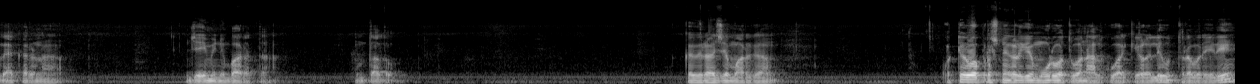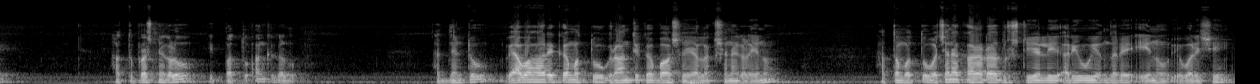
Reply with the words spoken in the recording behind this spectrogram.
ವ್ಯಾಕರಣ, ಜೈಮಿನಿ ಭಾರತ ಮುಂತಾದವು. ಕವಿರಾಜ ಮಾರ್ಗ. ಕೊಟ್ಟಿರುವ ಪ್ರಶ್ನೆಗಳಿಗೆ ಮೂರು ಅಥವಾ ನಾಲ್ಕು ವಾಕ್ಯಗಳಲ್ಲಿ ಉತ್ತರ ಬರೆಯಿರಿ. ಹತ್ತು ಪ್ರಶ್ನೆಗಳು, ಇಪ್ಪತ್ತು ಅಂಕಗಳು. ಹದಿನೆಂಟು, ವ್ಯಾವಹಾರಿಕ ಮತ್ತು ಗ್ರಾಂಥಿಕ ಭಾಷೆಯ ಲಕ್ಷಣಗಳೇನು? ಹತ್ತೊಂಬತ್ತು, ವಚನಕಾರರ ದೃಷ್ಟಿಯಲ್ಲಿ ಅರಿವು ಎಂದರೆ ಏನು ವಿವರಿಸಿ?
